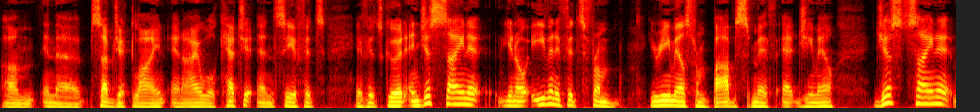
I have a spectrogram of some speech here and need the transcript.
um, in the subject line, and I will catch it and see if it's if it's good. And just sign it, you know, even if it's from your emails from Bob Smith at Gmail, just sign it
